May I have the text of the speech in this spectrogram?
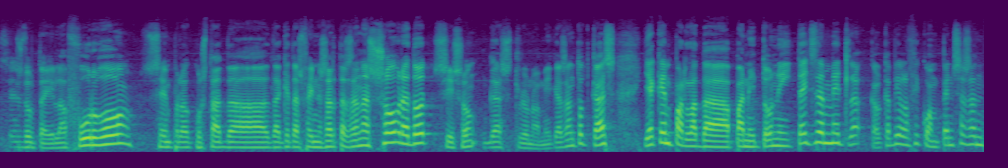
Sens dubte, i la furgo sempre al costat d'aquestes feines artesanes, sobretot si són gastronòmiques. En tot cas, ja que hem parlat de panetone, i t'haig d'admetre que al cap i a la fi, quan penses en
